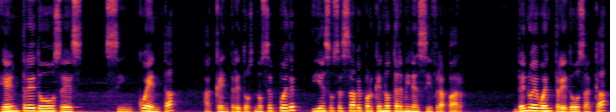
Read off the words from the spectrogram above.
Entre 2 es 50. Acá entre 2 no se puede. Y eso se sabe porque no termina en cifra par. De nuevo entre 2 acá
